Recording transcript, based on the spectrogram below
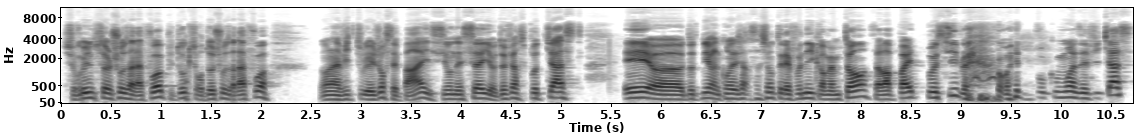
sur une seule chose à la fois plutôt que sur deux choses à la fois. Dans la vie de tous les jours, c'est pareil. Si on essaye de faire ce podcast et euh, de tenir une conversation téléphonique en même temps, ça va pas être possible. on va être beaucoup moins efficace.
